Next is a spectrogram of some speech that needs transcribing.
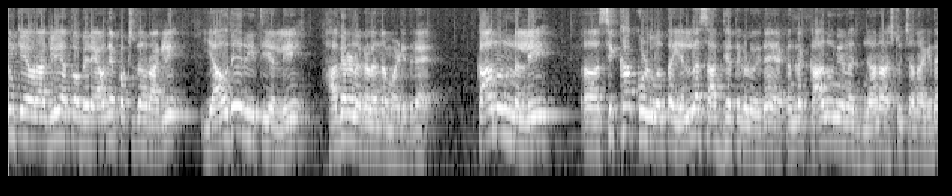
ಎಂ ಕೆ ಅವರಾಗಲಿ ಅಥವಾ ಬೇರೆ ಯಾವುದೇ ಪಕ್ಷದವರಾಗಲಿ ಯಾವುದೇ ರೀತಿಯಲ್ಲಿ ಹಗರಣಗಳನ್ನು ಮಾಡಿದರೆ ಕಾನೂನಿನಲ್ಲಿ ಸಿಕ್ಕಾಕೊಳ್ಳುವಂಥ ಎಲ್ಲ ಸಾಧ್ಯತೆಗಳು ಇದೆ. ಯಾಕಂದ್ರೆ ಕಾನೂನಿನ ಜ್ಞಾನ ಅಷ್ಟು ಚೆನ್ನಾಗಿದೆ.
